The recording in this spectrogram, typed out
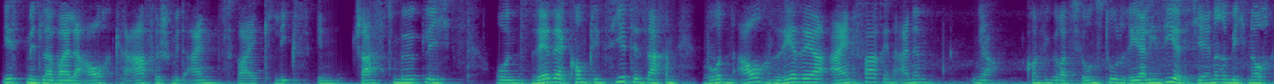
ist mittlerweile auch grafisch mit ein, zwei Klicks in Just möglich und sehr, sehr komplizierte Sachen wurden auch sehr, sehr einfach in einem ja, Konfigurationstool realisiert. Ich erinnere mich noch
